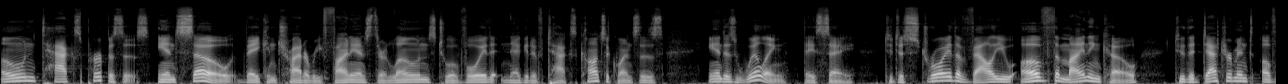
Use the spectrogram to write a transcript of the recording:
own tax purposes, and so they can try to refinance their loans to avoid negative tax consequences, and is willing, they say, to destroy the value of the mining co to the detriment of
